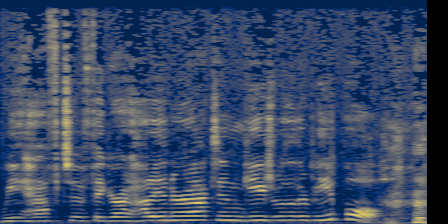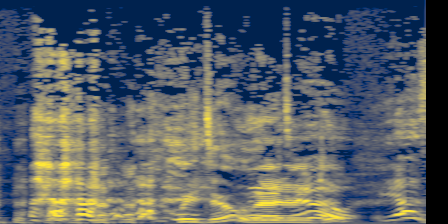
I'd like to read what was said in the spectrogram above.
we have to figure out how to interact and engage with other people. we do. We and do, yes.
